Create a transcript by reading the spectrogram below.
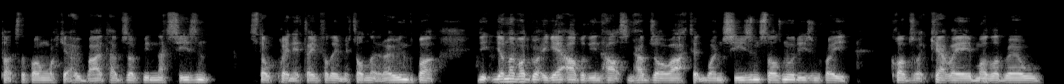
touched upon, look at how bad Hibs have been this season. Still plenty of time for them to turn it around, but you're never going to get Aberdeen, Hearts, and Hibs all at it in one season. So there's no reason why clubs like Killie, Motherwell,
